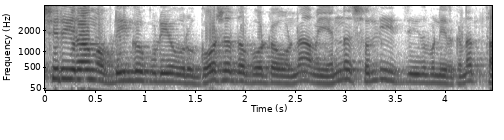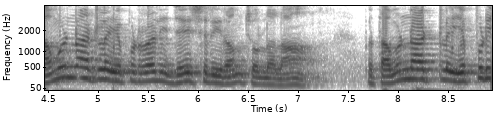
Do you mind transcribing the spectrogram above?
ஸ்ரீராம் அப்படிங்கக்கூடிய ஒரு கோஷத்தை போட்ட உடனே அவன் என்ன சொல்லி இது பண்ணியிருக்கேன்னா தமிழ்நாட்டில் எப்படிடா நீ ஜெய் ஸ்ரீராம் சொல்லலாம்? இப்போ தமிழ்நாட்டில் எப்படி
